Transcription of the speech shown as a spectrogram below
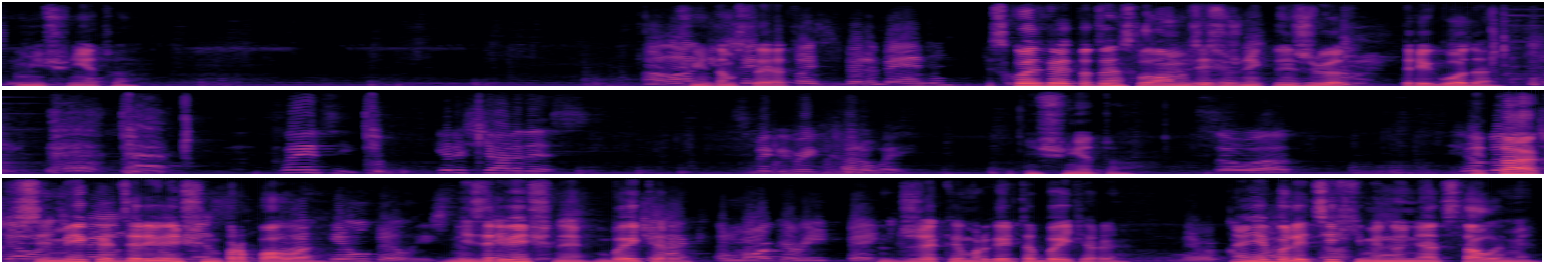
Там ничего нету. Что они там стоят? И сколько лет, по твоим словам, здесь уже никто не живет? Три года. Ничего нету. Итак, семейка деревенщин пропала. Не деревенщины, Бейкеры. Джек и Маргарита Бейкеры. Они были тихими, но не отсталыми.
